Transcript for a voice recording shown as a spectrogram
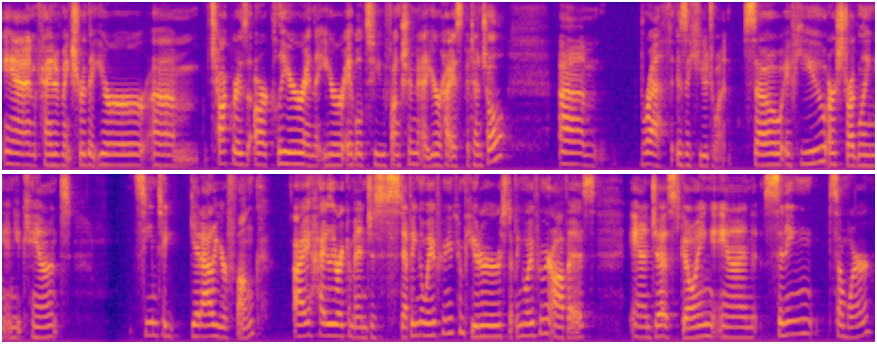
and kind of make sure that your um, chakras are clear and that you're able to function at your highest potential. Um, breath is a huge one. So if you are struggling and you can't seem to get out of your funk, I highly recommend just stepping away from your computer, stepping away from your office, and just going and sitting somewhere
